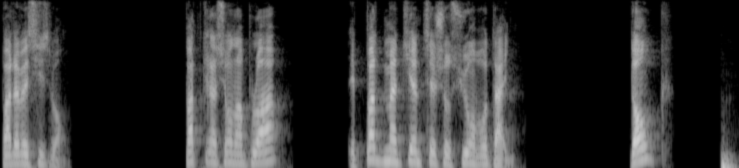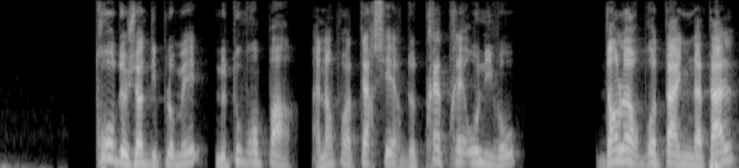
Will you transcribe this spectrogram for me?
pas d'investissement, pas de création d'emplois et pas de maintien de ces chaussures en Bretagne. Donc, trop de jeunes diplômés ne trouveront pas un emploi tertiaire de très très haut niveau dans leur Bretagne natale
